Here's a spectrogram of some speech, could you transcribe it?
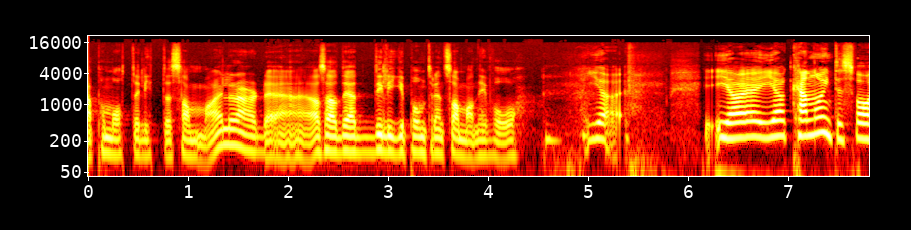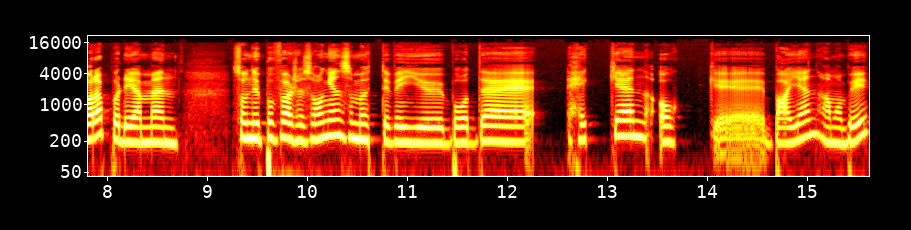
er på en måte litt det samme, eller er det Altså, det, de ligger på omtrent samme nivå? Jag, jag, jag kan nog inte svara på det men som nu på försäsongen så mötte vi ju både Häcken och eh, Bayern, Hammarby.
